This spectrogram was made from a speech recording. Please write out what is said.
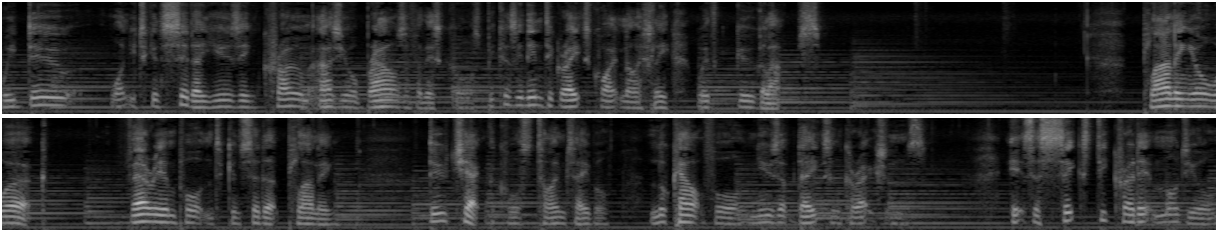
We do want you to consider using Chrome as your browser for this course because it integrates quite nicely with Google Apps. Planning your work. Very important to consider planning. Do check the course timetable. Look out for news updates and corrections. It's a 60 credit module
